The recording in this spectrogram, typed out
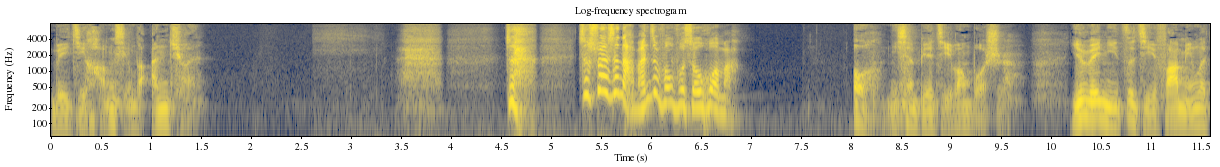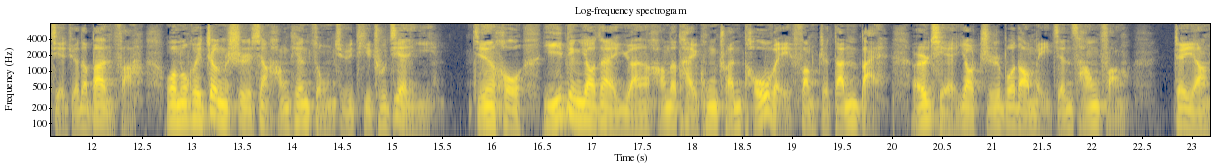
危及航行的安全。这这算是哪门子丰富收获吗？哦，你先别急，汪博士，因为你自己发明了解决的办法，我们会正式向航天总局提出建议。今后一定要在远航的太空船头尾放置单摆，而且要直播到每间舱房，这样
